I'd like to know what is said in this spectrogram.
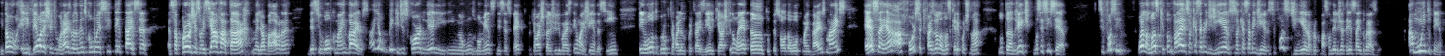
Então, ele vê o Alexandre de Moraes mais ou menos como esse tentar, essa, essa projeção, esse avatar, melhor palavra, né? Desse woke mind virus. Aí eu bem que discordo dele em alguns momentos nesse aspecto, porque eu acho que o Alexandre de Moraes tem uma agenda assim, tem outro grupo trabalhando por trás dele, que eu acho que não é tanto o pessoal da woke mind virus, mas essa é a força que faz o Elon Musk querer continuar lutando. Gente, vou ser sincero. Se fosse o Elon Musk, ah, ele só quer saber de dinheiro, só quer saber de dinheiro. Se fosse dinheiro, a preocupação dele já teria saído do Brasil há muito tempo.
